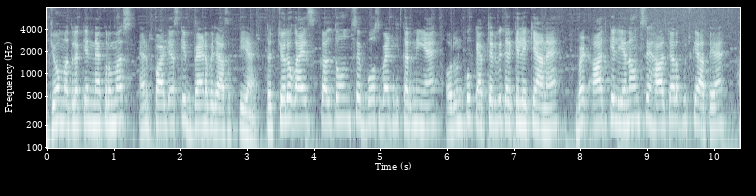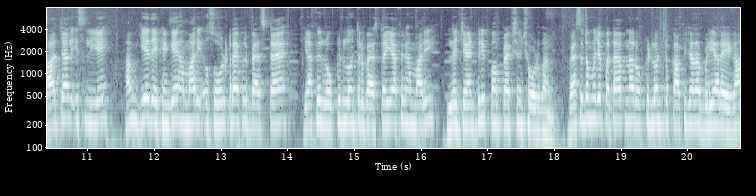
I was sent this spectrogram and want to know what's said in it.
जो मतलब कि नेक्रोमस एंड पार्डियस की बैंड बजा सकती है। तो चलो गाइज़ कल तो उनसे बोस बैटल करनी है और उनको कैप्चर भी करके लेके आना है। बट आज के लिए ना उनसे हाल चाल पूछ के आते हैं। हाल चाल इसलिए हम ये देखेंगे, हमारी असोल्ट राइफल बेस्ट है, या फिर रॉकेट लॉन्चर बेस्ट है, या फिर हमारी लेजेंडरी पंप एक्शन शॉटगन वैसे तो मुझे पता है अपना रॉकेट लॉन्चर काफ़ी ज़्यादा बढ़िया रहेगा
